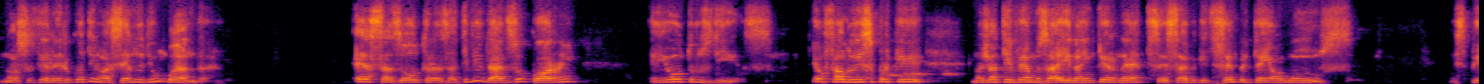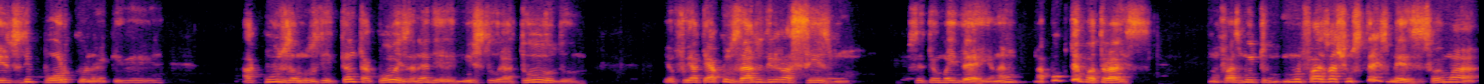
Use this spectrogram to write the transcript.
Nosso terreiro continua sendo de Umbanda essas outras atividades ocorrem em outros dias. Eu falo isso porque nós já tivemos aí na internet, você sabe que sempre tem alguns espíritos de porco né, que acusam-nos de tanta coisa, né, de misturar tudo. Eu fui até acusado de racismo, pra você ter uma ideia, né? Há pouco tempo atrás, não faz muito, não faz acho uns três meses, foi uma,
